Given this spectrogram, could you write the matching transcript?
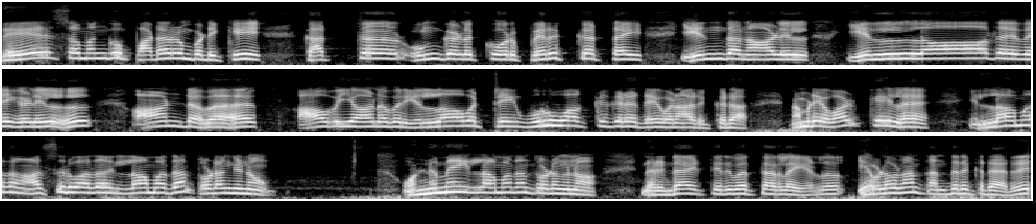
தேசமெங்கும் படரும்படிக்கு கத் கர்த்தர் உங்களுக்கு ஒரு பெருக்கத்தை இந்த நாளில் இல்லாதவைகளில் ஆண்டவர் ஆவியானவர் எல்லாவற்றையும் உருவாக்குகிற தேவனாக இருக்கிறார். நம்முடைய வாழ்க்கையில் இல்லாமல் தான் ஆசீர்வாதம் இல்லாமல் தான் தொடங்கினோம். ஒன்றுமே இல்லாமல் தான் தொடங்கணும். இந்த ரெண்டாயிரத்தி இருபத்தாறில் எவ்வளோ எவ்வளோலாம் தந்திருக்கிறாரு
